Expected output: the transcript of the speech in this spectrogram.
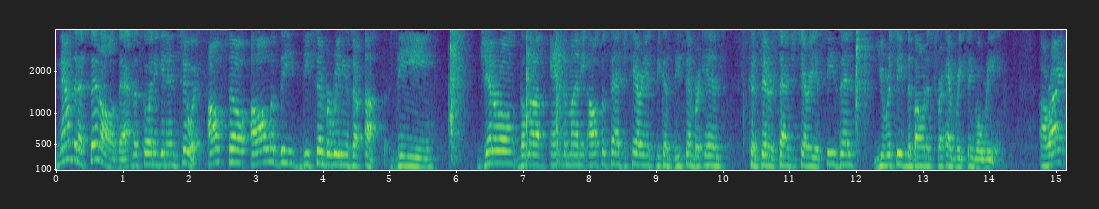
Now that I said all that, let's go ahead and get into it. Also, all of the December readings are up. The general, the love, and the money. Also, Sagittarius, because December is considered Sagittarius season. You receive the bonus for every single reading. All right,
